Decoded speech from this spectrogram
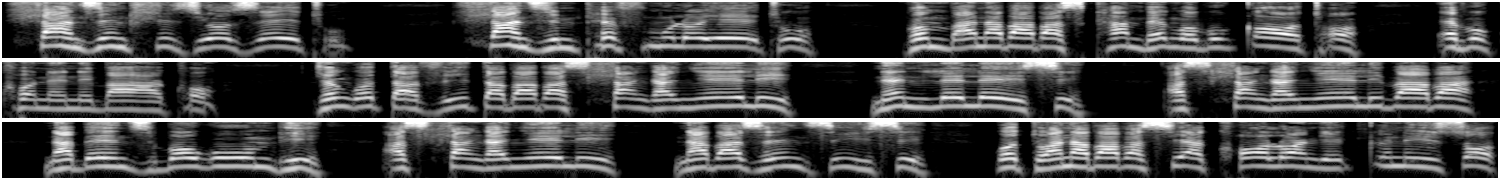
hlanza inhliziyo zethu hlanza imphefumulo yethu. Ngombana baba sikhambe ngobuqotho ebukhoneni bakho. Njengodavida baba sihlanganyeli nenilelesi asihlanganyeli baba nabenzi bokumbi asihlanganyeli nabazenzisi kodwana baba siyakholwa ngeqiniso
